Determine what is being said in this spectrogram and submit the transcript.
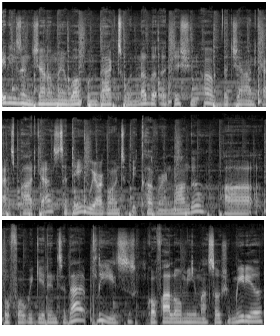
Ladies and gentlemen, welcome back to another edition of the John Cast podcast. Today we are going to be covering manga. Uh, before we get into that, please go follow me on my social media,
